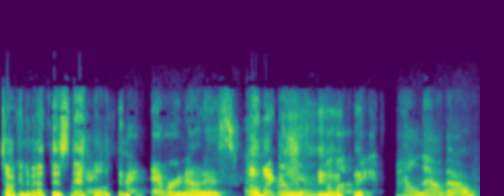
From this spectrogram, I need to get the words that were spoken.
talking about this now. I, I never noticed. oh my god. listen to a lot of radio from hell now, though.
